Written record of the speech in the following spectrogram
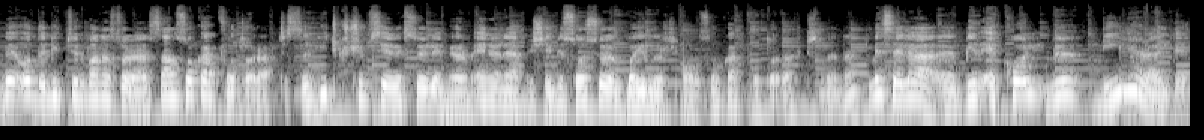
Ve o da bir tür bana sorarsan sokak fotoğrafçısı. Hiç küçümseyerek söylemiyorum. En önemli şey bir sosyolog bayılır o sokak fotoğrafçılığına. Mesela e, bir ekol mü? Değil herhalde.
